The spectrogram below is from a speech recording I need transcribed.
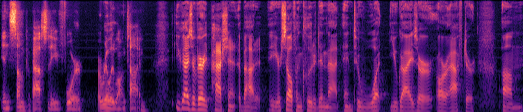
in some capacity for a really long time. You guys are very passionate about it, yourself included in that, into what you guys are are after. Um,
